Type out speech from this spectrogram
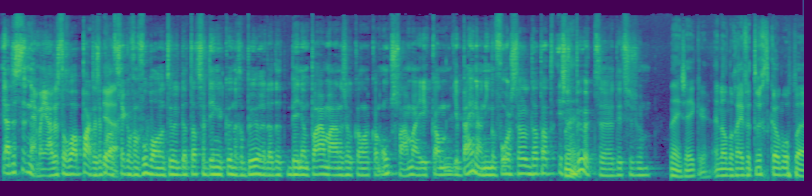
Ja, dat is, nee, maar ja, dat is toch wel apart. Dat is ook ja. wel het gekke van voetbal natuurlijk. Dat dat soort dingen kunnen gebeuren. Dat het binnen een paar maanden zo kan, kan omslaan. Maar je kan je bijna niet meer voorstellen dat dat is nee. gebeurd uh, dit seizoen. Nee, zeker. En dan nog even terug te komen op uh,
